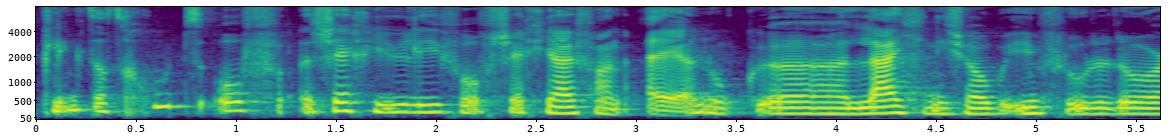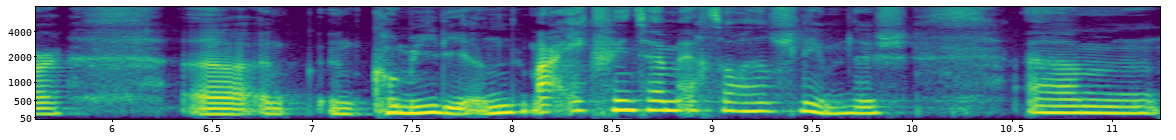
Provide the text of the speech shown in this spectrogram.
Klinkt dat goed? Of zeggen jullie, of zeg jij van, hey Anouk, uh, laat je niet zo beïnvloeden door uh, een, een comedian. Maar ik vind hem echt wel heel slim. Dus, um,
